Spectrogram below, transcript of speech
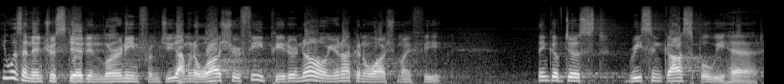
he wasn't interested in learning from Jesus. I'm going to wash your feet, Peter. No, you're not going to wash my feet. Think of just recent gospel we had.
